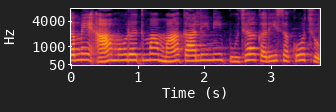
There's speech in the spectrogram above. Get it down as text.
તમે આ મુહૂર્તમાં મા કાલીની પૂજા કરી શકો છો.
